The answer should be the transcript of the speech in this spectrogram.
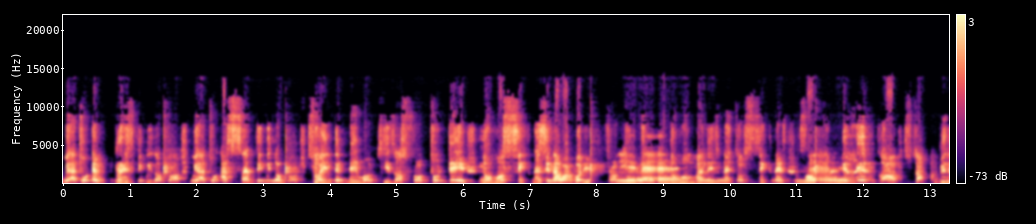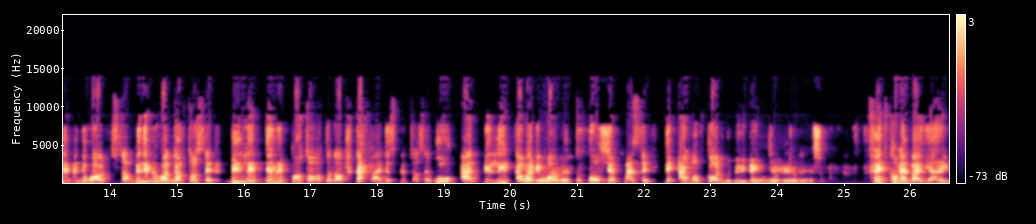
We are to embrace the will of God. We are to accept the will of God. So, in the name of Jesus, from today, no more sickness in our body. From today, Amen. no more management of sickness. From Amen. believe God. Stop believing the word. Stop believing what doctors say. Believe the report of the Lord. That's why the scripture says, "Who had believed our report?" For the person, the arm of God will be revealed. Faith cometh by hearing,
